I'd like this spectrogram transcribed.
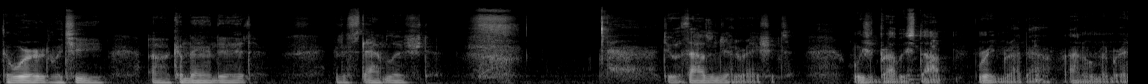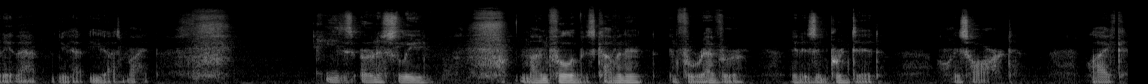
The word which he uh, commanded and established to a thousand generations. We should probably stop reading right now. I don't remember any of that. You got, you guys might. He's earnestly mindful of his covenant, and forever it is imprinted on his heart. Like,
